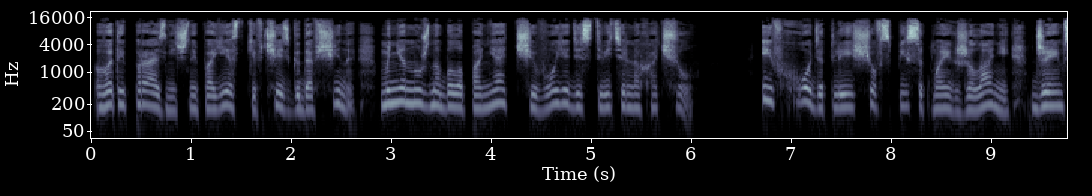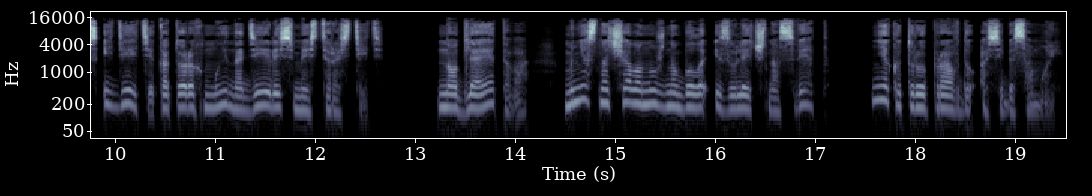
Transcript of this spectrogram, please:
в этой праздничной поездке в честь годовщины, мне нужно было понять, чего я действительно хочу и входят ли еще в список моих желаний Джеймс и дети, которых мы надеялись вместе растить. Но для этого мне сначала нужно было извлечь на свет некоторую правду о себе самой.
